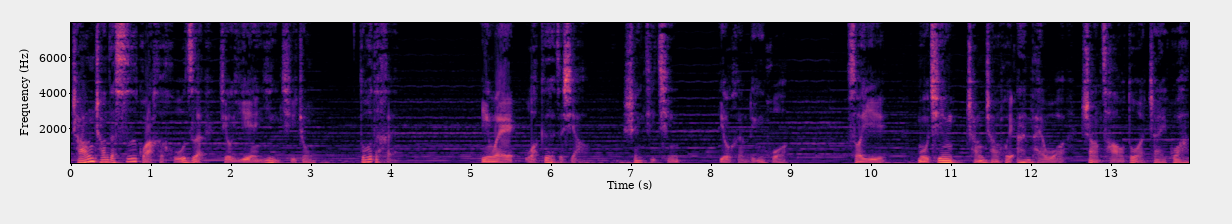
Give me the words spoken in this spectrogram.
长长的丝瓜和胡子就掩映其中，多得很。因为我个子小，身体轻，又很灵活，所以。母亲常常会安排我上草垛摘瓜。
